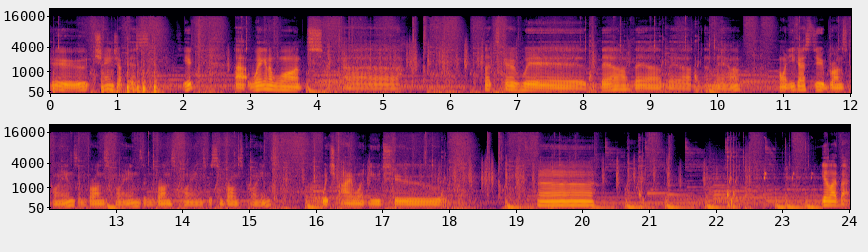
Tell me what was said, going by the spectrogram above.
to change up this. You. Uh, we're going to want... Uh, let's go with there, there, there, and there. I want you guys to do bronze coins and bronze coins and bronze coins with some bronze coins, which I want you to... Uh, yeah, like that.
